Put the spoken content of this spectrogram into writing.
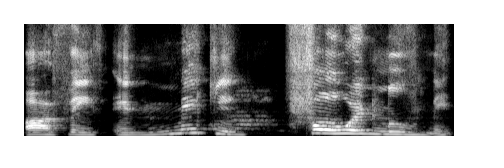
our faith in making forward movement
